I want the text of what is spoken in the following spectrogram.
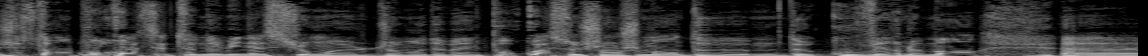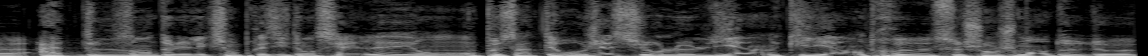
justement, pourquoi cette nomination, euh, Jomo Debeng Pourquoi ce changement de, de gouvernement euh, à deux ans de l'élection présidentielle Et on, peut s'interroger sur le lien qu'il y a entre ce changement de, de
